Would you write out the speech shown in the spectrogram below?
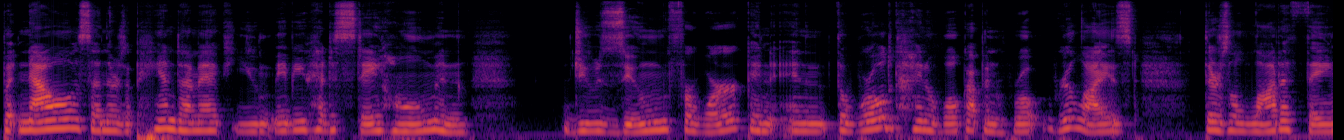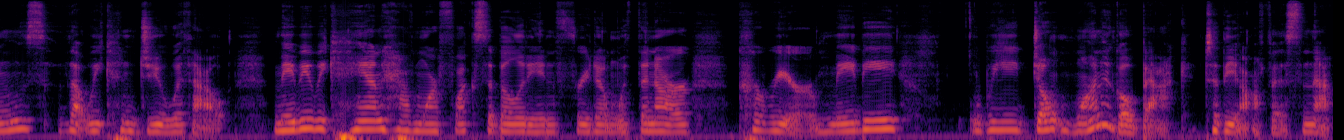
But now all of a sudden there's a pandemic, you maybe you had to stay home and do Zoom for work and and the world kind of woke up and ro- realized there's a lot of things that we can do without. Maybe we can have more flexibility and freedom within our career. Maybe we don't want to go back to the office and that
